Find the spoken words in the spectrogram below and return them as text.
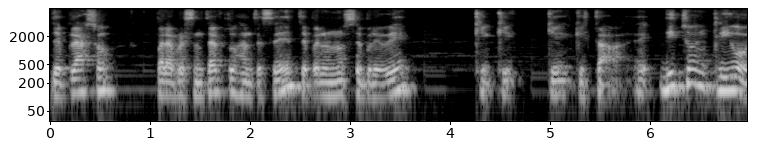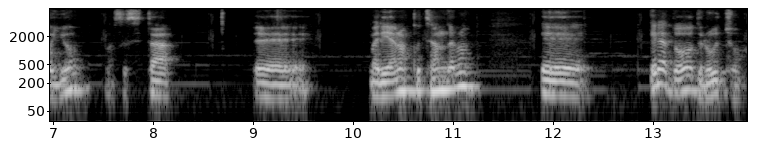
de plazo para presentar tus antecedentes, pero no se prevé que, que, que, estaba. Eh, dicho en criollo, no sé si está eh, Mariano escuchándonos, eh, era todo trucho.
